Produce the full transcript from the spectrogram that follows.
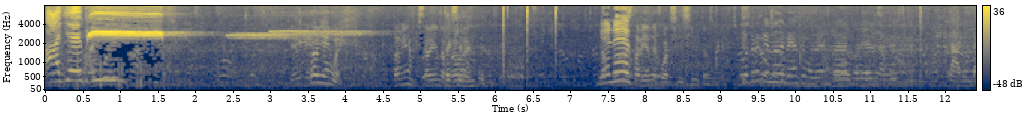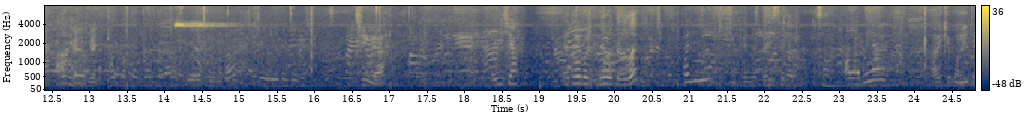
¡Ay, Edwin! Está bien, güey. Está bien, está bien la Está prueba. excelente. Vienes. Está bien de jugar sin cintas, güey. Yo creo que no deberías de volver a entrar a Corea en la próxima. La verdad. Ok, ok. Chinga. Oye, ya. Traigo el dinero, ¿te lo doy? ¿Cuál niño? Que nos pediste la pasada. ¿A la abuela? Ay, qué bonito.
